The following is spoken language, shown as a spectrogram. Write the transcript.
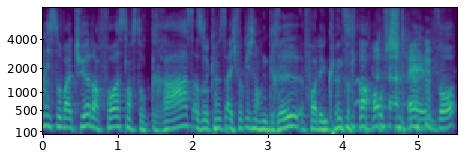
gar nicht so weit höher. Davor ist noch so Gras. Also du könntest eigentlich wirklich noch einen Grill vor den Künstler aufstellen. so.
